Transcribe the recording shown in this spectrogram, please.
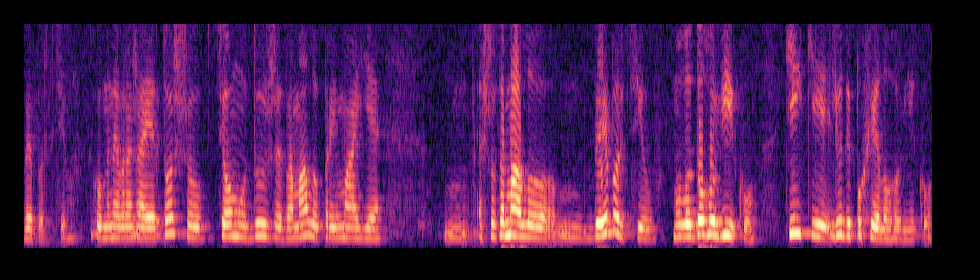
виборців. Мене вражає те, що в цьому дуже замало приймає, що замало виборців молодого віку, тільки люди похилого віку.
